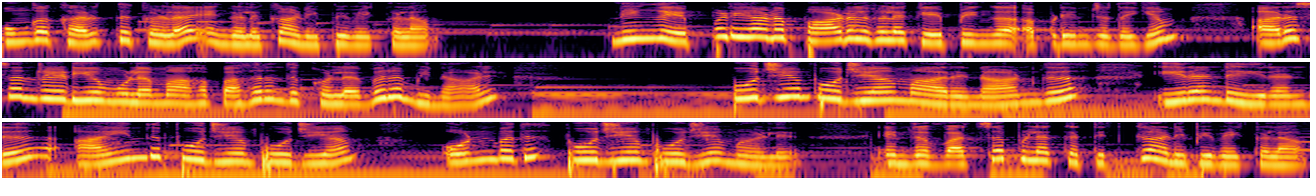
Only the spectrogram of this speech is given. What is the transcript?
உங்கள் கருத்துக்களை எங்களுக்கு அனுப்பி வைக்கலாம். நீங்கள் எப்படியான பாடல்களை கேட்பீங்க அப்படின்றதையும் அரசன் ரேடியோ மூலமாக பகிர்ந்து கொள்ள விரும்பினால் பூஜ்ஜியம் பூஜ்ஜியம் ஆறு நான்கு இரண்டு இரண்டு ஐந்து பூஜ்ஜியம் பூஜ்ஜியம் ஒன்பது பூஜ்ஜியம் பூஜ்ஜியம் ஏழு என்ற வாட்ஸ்அப் இலக்கத்திற்கு அனுப்பி வைக்கலாம்.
